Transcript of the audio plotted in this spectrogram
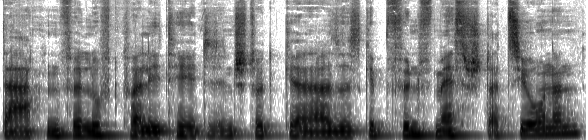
Daten für Luftqualität in Stuttgart. Also es gibt fünf Messstationen,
